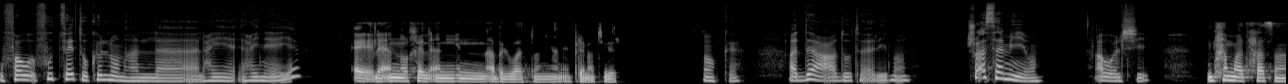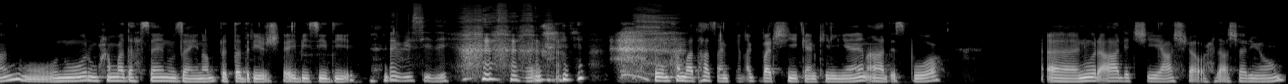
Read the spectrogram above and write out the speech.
وفوت فاتوا كلهم على العناية؟ إيه لأنه خلقانين قبل وقتهم يعني premature okay قد إيه قعدوا تقريبا؟ شو أساميهم أول شيء؟ محمد حسن ونور ومحمد حسين وزينب بالتدريج A B C D A B C D ومحمد حسن كان أكبر شيء كان كيليان قعد أسبوع. آه نور قعدت شي 10 أو 11 يوم.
